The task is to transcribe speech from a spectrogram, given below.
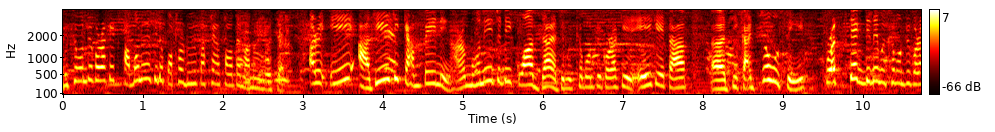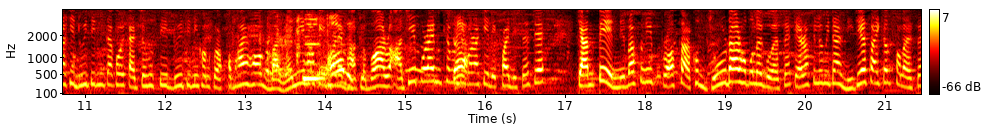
মুখ্যমন্ত্ৰীগৰাকীক চাবলৈ কিন্তু পথৰ দুয়োকাষে আচলতে মানুহ গৈছে আৰু এই আজিৰ যি কেম্পেইনিং আৰম্ভণি যদি কোৱা যায় যে মুখ্যমন্ত্ৰীগৰাকীৰ এইকেইটা যি কাৰ্যসূচী প্ৰত্যেক দিনে মুখ্যমন্ত্ৰীগৰাকী দুই তিনিটাকৈ কাৰ্যসূচী দুই তিনিখনকৈ সভাই হওক বা ৰেলী হওক এইদৰে ভাগ ল'ব। আৰু আজিৰ পৰাই মুখ্যমন্ত্ৰীগৰাকীয়ে দেখুৱাই দিছে যে কেম্পেইন নিৰ্বাচনী প্ৰচাৰ খুব জোৰদাৰ হ'বলৈ গৈ আছে। তেৰ কিলোমিটাৰ নিজে চাইকেল চলাইছে।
